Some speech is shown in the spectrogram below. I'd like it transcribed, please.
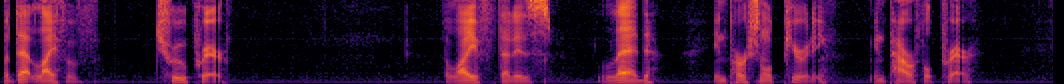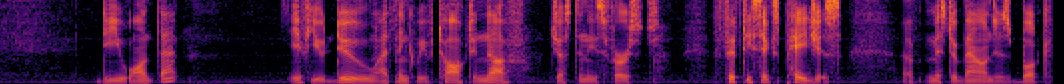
but that life of true prayer, the life that is led in personal purity, in powerful prayer. Do you want that? If you do, I think we've talked enough just in these first 56 pages of Mr. Bounds' book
